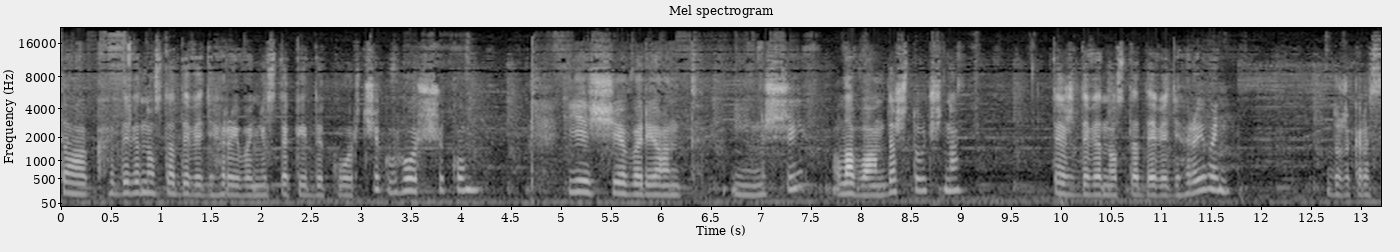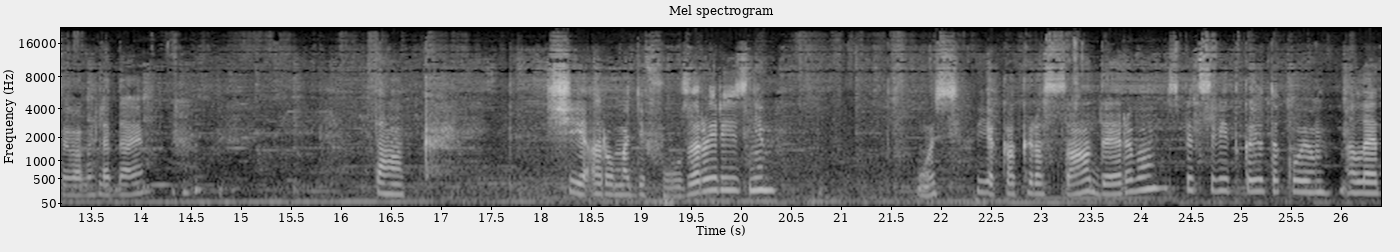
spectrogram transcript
Так, 99 гривень ось такий декорчик в горщику. Є ще варіант інший. Лаванда штучна. Теж 99 гривень. Дуже красиво виглядає. Так, ще аромадифузори різні. Ось яка краса дерева з підсвіткою такою LED.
